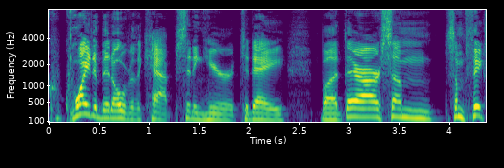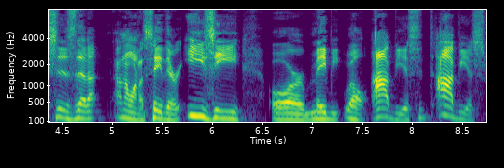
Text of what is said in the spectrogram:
quite a bit over the cap sitting here today, but there are some some fixes that I, I don't want to say they're easy or maybe well obvious. It's obvious.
